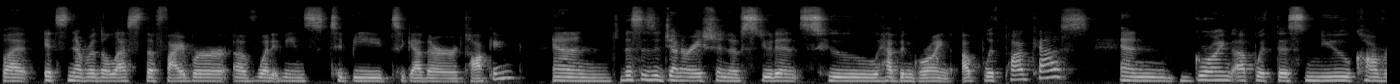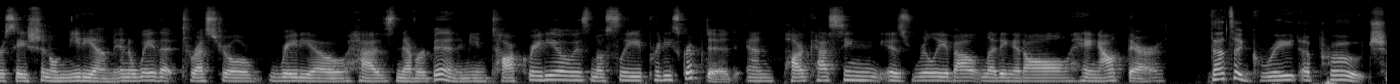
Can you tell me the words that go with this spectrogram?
but it's nevertheless the fiber of what it means to be together talking. And this is a generation of students who have been growing up with podcasts and growing up with this new conversational medium in a way that terrestrial radio has never been. I mean, talk radio is mostly pretty scripted, and podcasting is really about letting it all hang out there That's a great approach.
